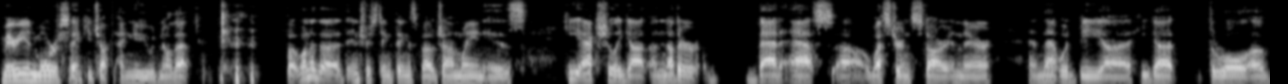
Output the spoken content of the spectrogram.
Marion Morrison. Thank you, Chuck. I knew you would know that. but one of the, the interesting things about John Wayne is he actually got another badass uh, Western star in there, and that would be uh, he got the role of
